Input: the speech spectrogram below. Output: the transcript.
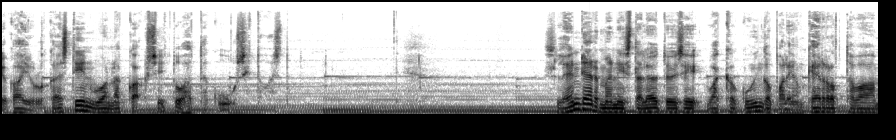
joka julkaistiin vuonna 2016. Slendermanista löytyisi vaikka kuinka paljon kerrottavaa,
